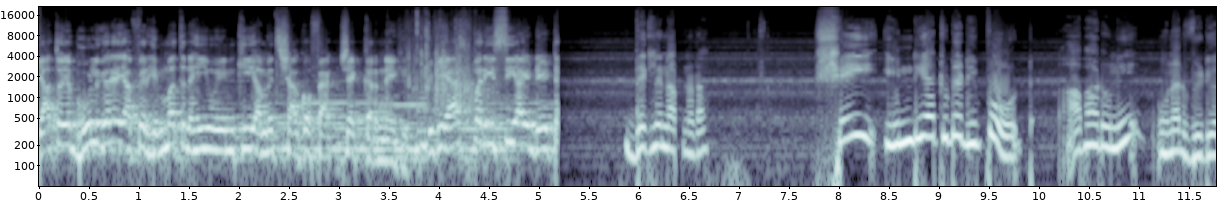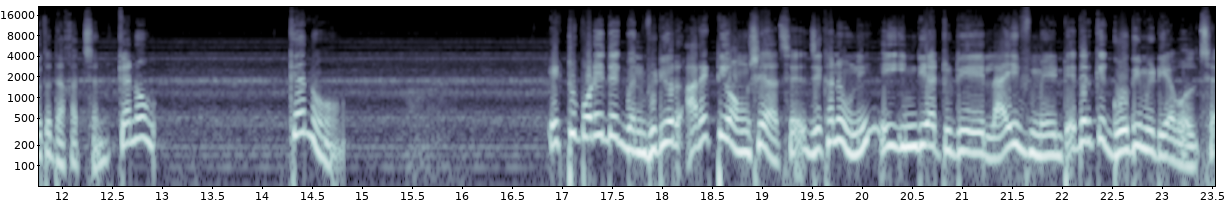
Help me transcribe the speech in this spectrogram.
या तो ये भूल गए या फिर हिम्मत नहीं हुई इनकी अमित शाह को फैक्ट चेक करने की क्योंकि एज पर ईसीआई डेटा দেখলেন আপনারা সেই ইন্ডিয়া টুডে রিপোর্ট আবার উনি ওনার ভিডিওতে দেখাচ্ছেন কেন কেন? একটু পরেই দেখবেন ভিডিওর আরেকটি অংশে আছে, যেখানে উনি এই ইন্ডিয়া টুডে লাইভ মিট এদেরকে গদি মিডিয়া বলছে।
